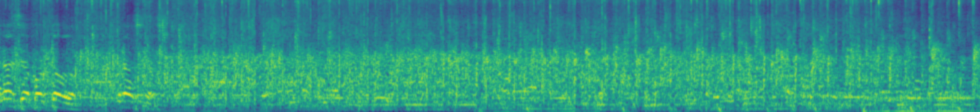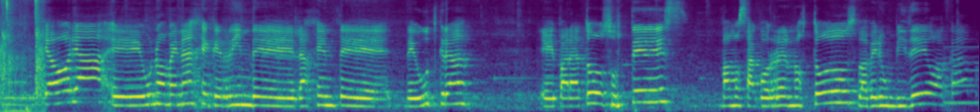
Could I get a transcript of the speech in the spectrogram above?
Gracias por todo. Gracias. Y ahora eh, un homenaje que rinde la gente de UTCRA eh, para todos ustedes. Vamos a corrernos todos, va a haber un video acá.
